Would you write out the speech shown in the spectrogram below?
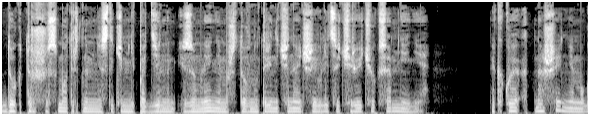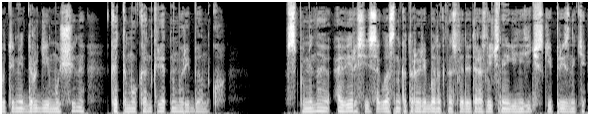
Докторша смотрит на меня с таким неподдельным изумлением, что внутри начинает шевелиться червячок сомнения. А какое отношение могут иметь другие мужчины к этому конкретному ребенку? Вспоминаю о версии, согласно которой ребенок наследует различные генетические признаки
